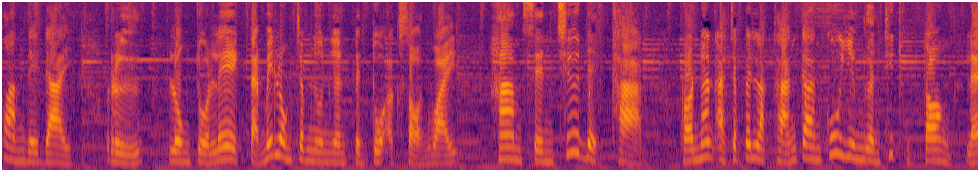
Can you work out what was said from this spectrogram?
ความใด ๆ หรือลงตัวเลขแต่ไม่ลงจำนวนเงินเป็นตัวอักษรไว้ ห้ามเซ็นชื่อเด็ดขาด เพราะนั่นอาจจะเป็นหลักฐานการกู้ยืมเงินที่ถูกต้อง และ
